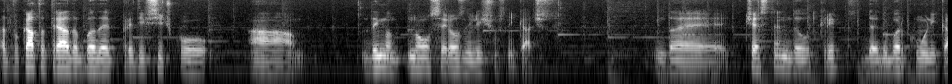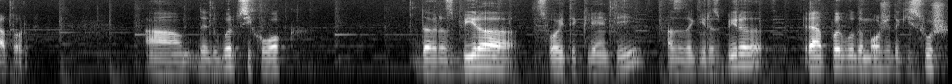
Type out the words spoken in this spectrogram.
адвоката трябва да бъде преди всичко а, да има много сериозни личностни качества. Да е честен, да е открит, да е добър комуникатор, а, да е добър психолог, да разбира своите клиенти, а за да ги разбира, трябва първо да може да ги слуша.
